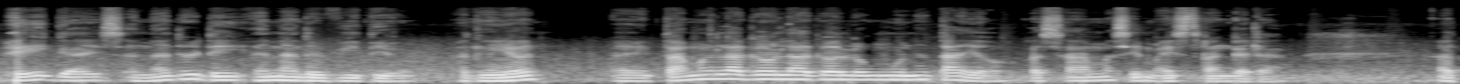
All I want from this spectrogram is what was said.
Hey guys, another day, another video. At ngayon, ay tamang lagaw-lagaw lang muna tayo kasama si Maestrang Gala. At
